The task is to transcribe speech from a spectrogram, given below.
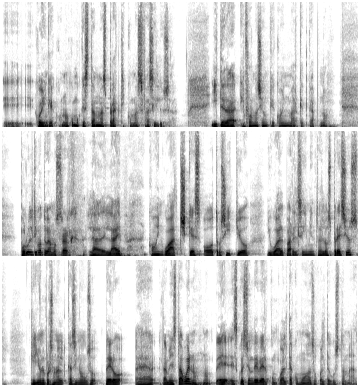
eh, CoinGecko, ¿no? Como que está más práctico, más fácil de usar. Y te da información que CoinMarketCap no. Por último, te voy a mostrar la de Live Coin Watch, que es otro sitio igual para el seguimiento de los precios, que yo en lo personal casi no uso, pero eh, también está bueno. ¿no? Eh, es cuestión de ver con cuál te acomodas o cuál te gusta más.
